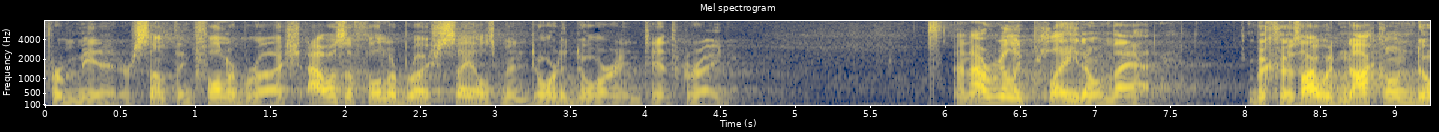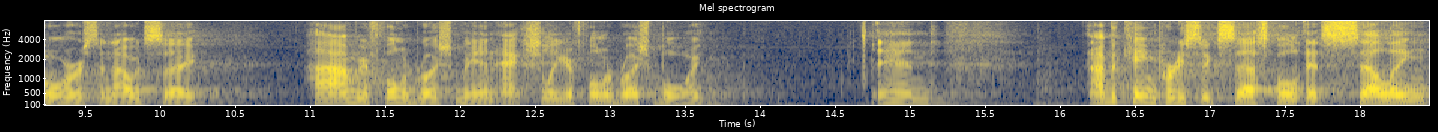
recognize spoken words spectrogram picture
for men or something, Fuller Brush. I was a Fuller Brush salesman door to door in 10th grade. And I really played on that because I would knock on doors and I would say, Hi, I'm your Fuller Brush man, actually, your Fuller Brush boy. And I became pretty successful at selling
